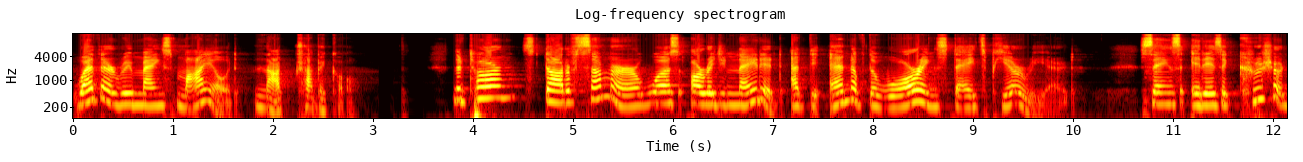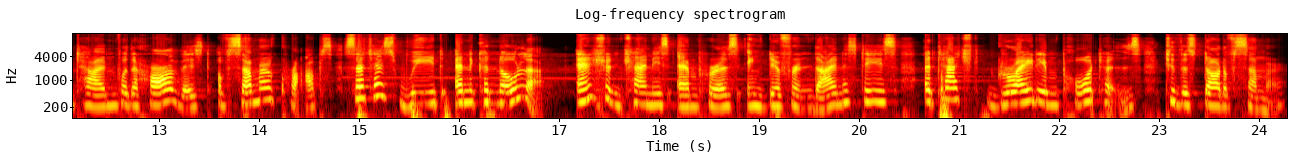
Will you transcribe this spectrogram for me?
weather remains mild, not tropical. The term start of summer was originated at the end of the Warring States period. Since it is a crucial time for the harvest of summer crops such as wheat and canola, ancient Chinese emperors in different dynasties attached great importance to the start of summer.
